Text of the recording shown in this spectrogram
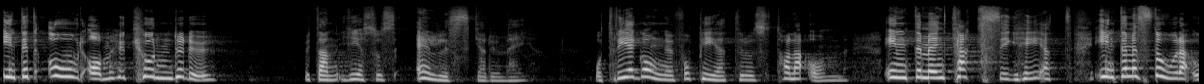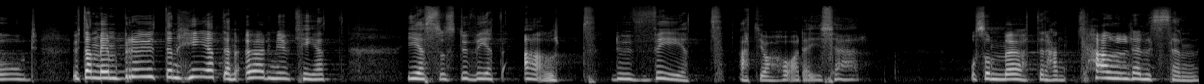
Inte ett ord om hur kunde du? Utan Jesus, älskar du mig? Och tre gånger får Petrus tala om, inte med en kaxighet, inte med stora ord, utan med en brutenhet, en ödmjukhet. Jesus, du vet allt. Du vet att jag har dig kär. Och så möter han kallelsen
